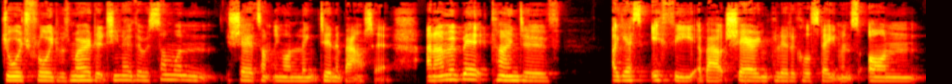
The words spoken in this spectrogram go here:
George Floyd was murdered. You know, there was someone shared something on LinkedIn about it. And I'm a bit kind of, I guess, iffy about sharing political statements on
